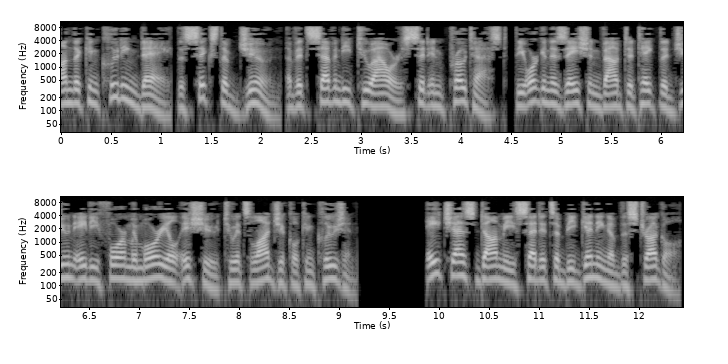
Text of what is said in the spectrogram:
On the concluding day the 6th of, June of its 72 hours sit-in protest, the organization vowed to take the June 84 memorial issue to its logical conclusion. H. S. Dhami said it's a beginning of the struggle.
